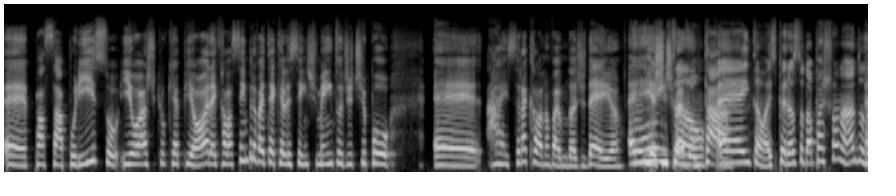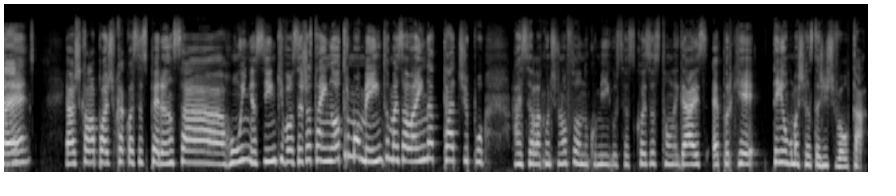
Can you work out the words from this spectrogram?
é, passar por isso. E eu acho que o que é pior é que ela sempre vai ter aquele sentimento de tipo. É, Ai, será que ela não vai mudar de ideia? e a gente vai então, voltar? É, então, a esperança do apaixonado, né? É. Eu acho que ela pode ficar com essa esperança ruim, assim, que você já tá em outro momento, mas ela ainda tá tipo, ai, se ela continua falando comigo, se as coisas estão legais, é porque tem alguma chance da gente voltar.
